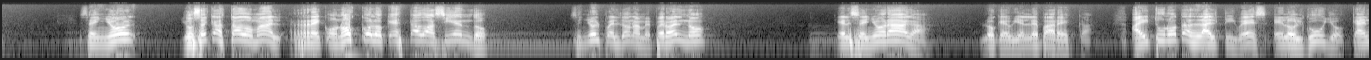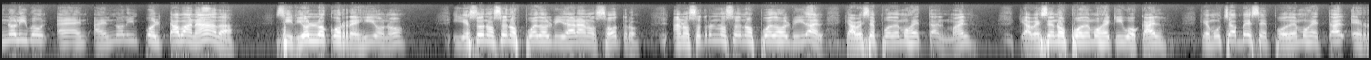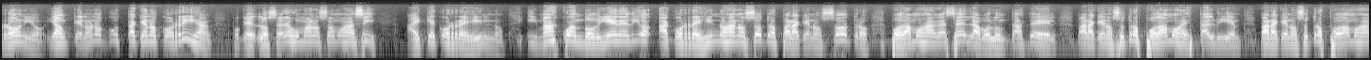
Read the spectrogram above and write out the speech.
Señor, yo sé que ha estado mal, reconozco lo que he estado haciendo. Señor, perdóname, pero él no. Que el Señor haga lo que bien le parezca. Ahí tú notas la altivez, el orgullo, que a él no le, a él no le importaba nada si Dios lo corregía o no. Y eso no se nos puede olvidar a nosotros. A nosotros no se nos puede olvidar que a veces podemos estar mal, que a veces nos podemos equivocar, que muchas veces podemos estar erróneos. Y aunque no nos gusta que nos corrijan, porque los seres humanos somos así, hay que corregirnos. Y más cuando viene Dios a corregirnos a nosotros para que nosotros podamos hacer la voluntad de Él, para que nosotros podamos estar bien, para que nosotros podamos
